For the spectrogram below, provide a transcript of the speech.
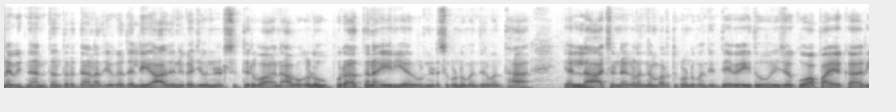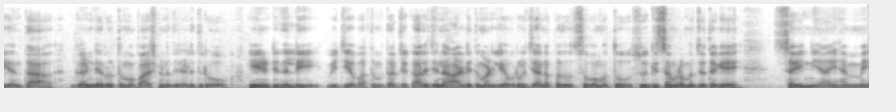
ಜ್ಞಾನ ವಿಜ್ಞಾನ ತಂತ್ರಜ್ಞಾನದ ಯುಗದಲ್ಲಿ ಆಧುನಿಕ ಜೀವನ ನಡೆಸುತ್ತಿರುವ ನಾವುಗಳು ಪುರಾತನ ಹಿರಿಯರು ನಡೆಸಿಕೊಂಡು ಬಂದಿರುವಂತಹ ಎಲ್ಲ ಆಚರಣೆಗಳನ್ನು ಮರೆತುಕೊಂಡು ಬಂದಿದ್ದೇವೆ. ಇದು ನಿಜಕ್ಕೂ ಅಪಾಯಕಾರಿ ಅಂತ ಗಣ್ಯರು ತಮ್ಮ ಭಾಷಣದಲ್ಲಿ ಹೇಳಿದರು. ಈ ನಿಟ್ಟಿನಲ್ಲಿ ವಿಜಯ ಪ್ರಥಮ ದರ್ಜೆ ಕಾಲೇಜಿನ ಆಡಳಿತ ಮಂಡಳಿಯವರು ಜನಪದ ಉತ್ಸವ ಮತ್ತು ಸುಗ್ಗಿ ಸಂಭ್ರಮದ ಜೊತೆಗೆ ಸೈನ್ಯ ಹೆಮ್ಮೆ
